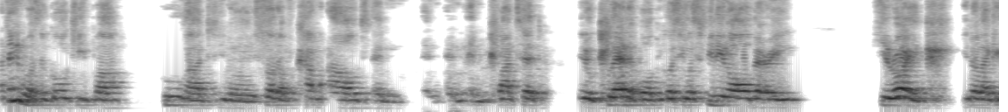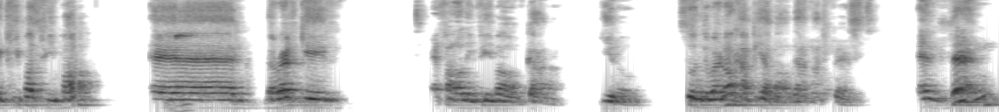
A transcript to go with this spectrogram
I think it was the goalkeeper who had, you know, sort of come out and and, and, and clattered, you know, cleared the ball because he was feeling all very heroic, you know, like a keeper sweeper. And the ref gave a foul in favor of Ghana, you know. So they were not happy about that at first. And then,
